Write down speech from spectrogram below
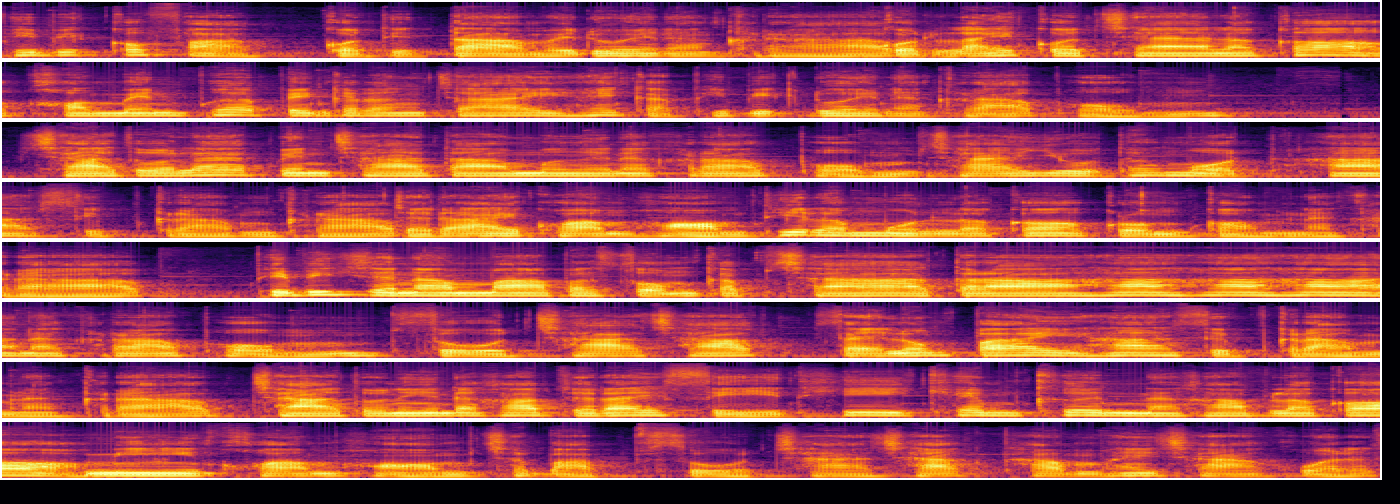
พี่บิ๊กก็ฝากกดติดตามไว้ด้วยนะครับ กดไลค์กดแชร์แล้วก็คอมเมนต์เพื่อเป็นกำลังใจให้กับพี่บิ๊กด้วยนะครับผม ชาตัวแรกเป็นชาตามือนะครับ ผมใช้อยู่ทั้งหมด 50 กรัมครับ จะได้ความหอมที่ละมุนแล้วก็กลมกล่อมนะครับพี่บิ๊กจะนำมาผสมกับชาตรา 555 นะครับผมสูตรชาชักใส่ลงไป 50 กรัมนะครับ ชาตัวนี้นะครับจะได้สีที่เข้มขึ้นนะครับ แล้วก็มีความหอมฉบับสูตรชาชักทำให้ชาขวดละ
